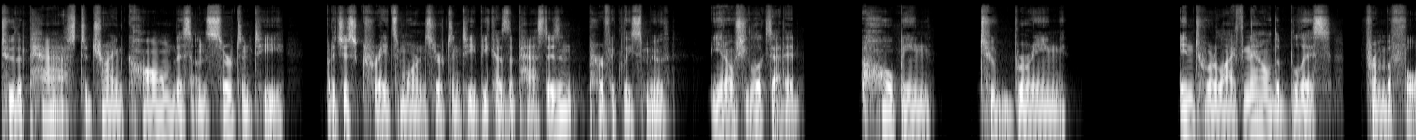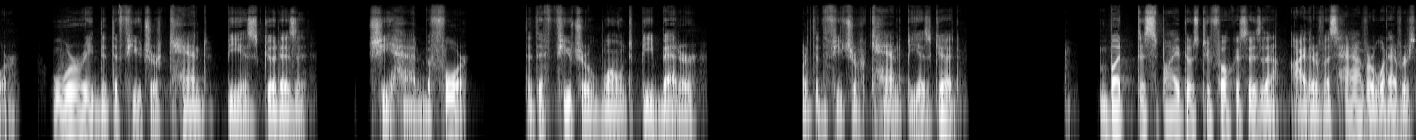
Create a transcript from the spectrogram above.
to the past to try and calm this uncertainty, but it just creates more uncertainty because the past isn't perfectly smooth. You know, she looks at it hoping to bring into her life now the bliss from before, worried that the future can't be as good as she had before, that the future won't be better, or that the future can't be as good. But despite those two focuses that either of us have, or whatever's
